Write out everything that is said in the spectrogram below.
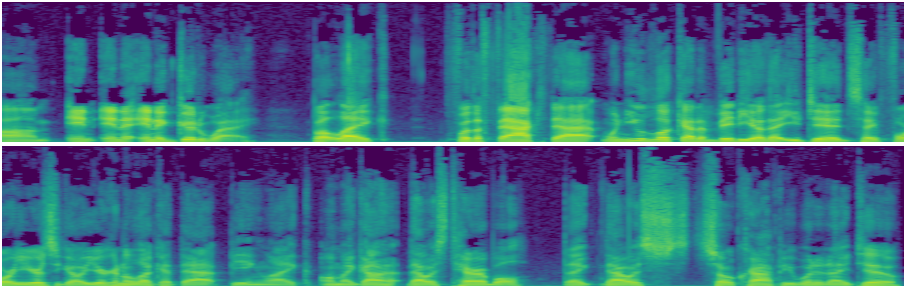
um, in in a, in a good way. But like for the fact that when you look at a video that you did say four years ago, you're gonna look at that being like, oh my god, that was terrible. Like that was so crappy. What did I do?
